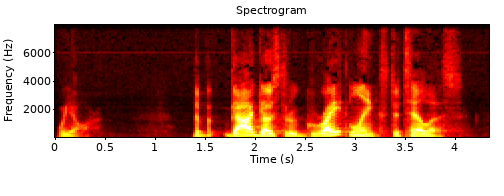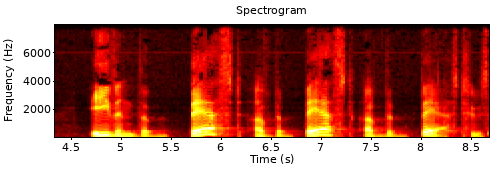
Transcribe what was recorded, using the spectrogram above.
we are. The, God goes through great lengths to tell us even the best of the best of the best who's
